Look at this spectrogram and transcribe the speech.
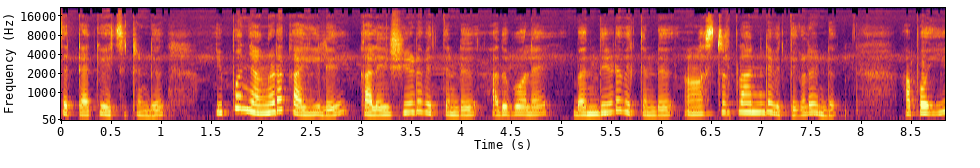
സെറ്റാക്കി വെച്ചിട്ടുണ്ട്. ഇപ്പോൾ ഞങ്ങളുടെ കയ്യിൽ കലേഷിയുടെ വിത്തുണ്ട് അതുപോലെ ബന്ദിയുടെ വിത്തുണ്ട് ആസ്റ്റർ പ്ലാന്റിന്റെ വിത്തുകളുണ്ട്. അപ്പോൾ ഈ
